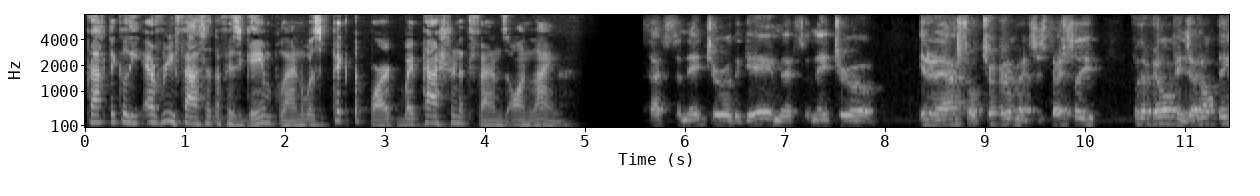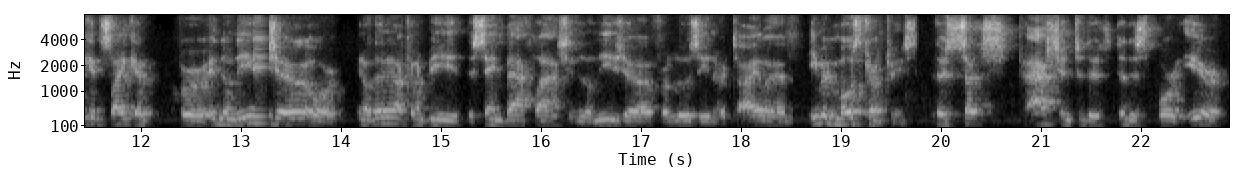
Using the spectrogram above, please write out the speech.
Practically every facet of his game plan was picked apart by passionate fans online. That's the nature of the game. That's the nature of international tournaments, especially for the Philippines. I don't think it's like a, for Indonesia or you know, they're not going to be the same backlash in Indonesia for losing or Thailand, even most countries. There's such passion to this to the sport here.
